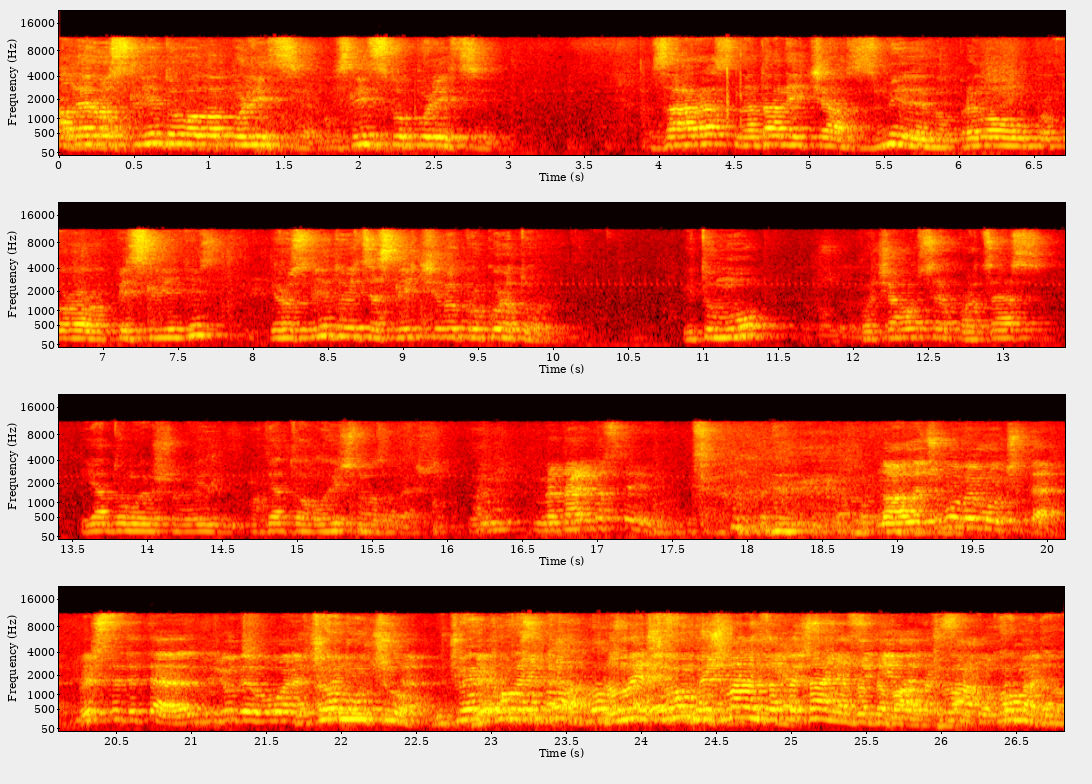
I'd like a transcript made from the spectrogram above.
але розслідувала поліція, слідство поліції. Зараз на даний час змінено при новому прокурору підслідність і розслідується слідчими прокуратури. І тому почався процес, я думаю, що він йде до логічного завершення. Медаль достаємо. Ну але чому ви мовчите? Ви ж сидите, люди говорять, А чого ви мовчу? мовчите. Ну чого я. Ну ми ж, ми ж вам запитання задавали. так само питання.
